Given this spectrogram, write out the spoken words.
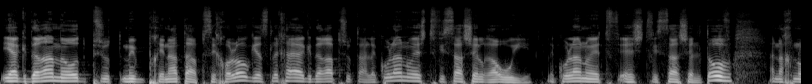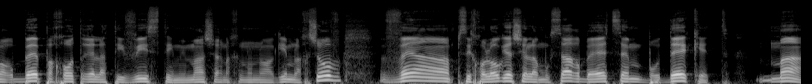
היא הגדרה מאוד פשוטה, מבחינת הפסיכולוגיה, סליחה, היא הגדרה פשוטה. לכולנו יש תפיסה של ראוי, לכולנו יש תפיסה של טוב, אנחנו הרבה פחות רלטיביסטים ממה שאנחנו נוהגים לחשוב, והפסיכולוגיה של המוסר בעצם בודקת מה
